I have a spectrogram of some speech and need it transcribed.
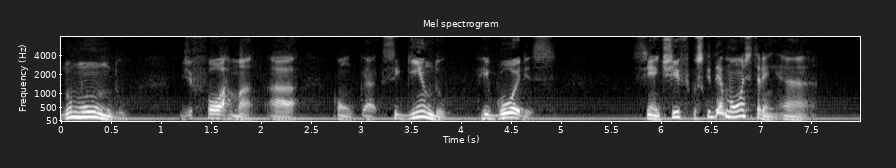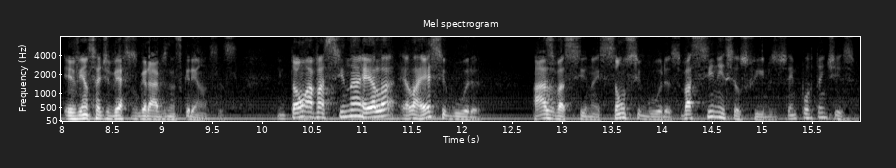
no mundo de forma a, com, a, seguindo rigores científicos que demonstrem uh, eventos adversos graves nas crianças. Então a vacina ela, ela é segura. As vacinas são seguras. Vacinem seus filhos, isso é importantíssimo.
